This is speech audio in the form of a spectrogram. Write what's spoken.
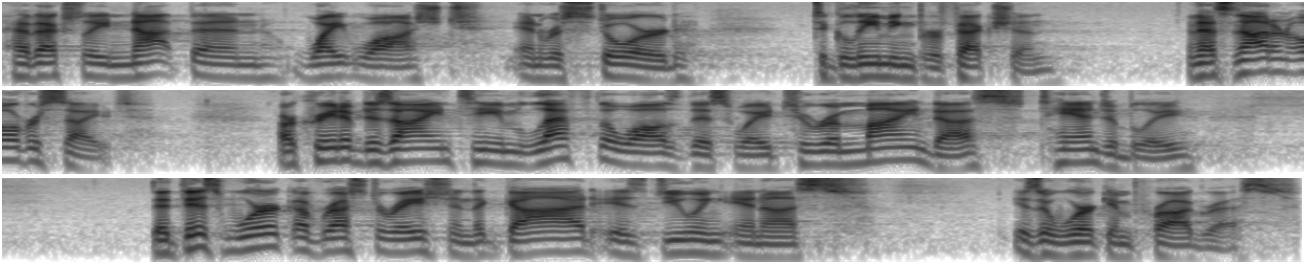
have actually not been whitewashed and restored to gleaming perfection. And that's not an oversight. Our creative design team left the walls this way to remind us tangibly that this work of restoration that God is doing in us is a work in progress.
